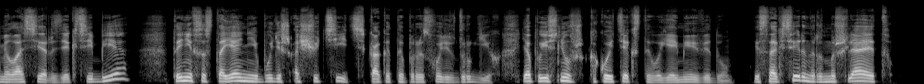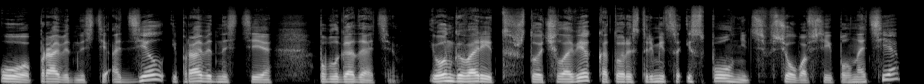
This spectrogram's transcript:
милосердия к себе, ты не в состоянии будешь ощутить, как это происходит в других. Я поясню, какой текст его я имею в виду. Исаак Сирин размышляет о праведности отдел и праведности по благодати. И он говорит, что человек, который стремится исполнить все во всей полноте,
